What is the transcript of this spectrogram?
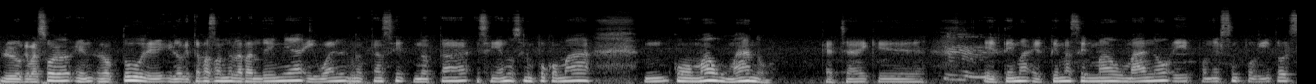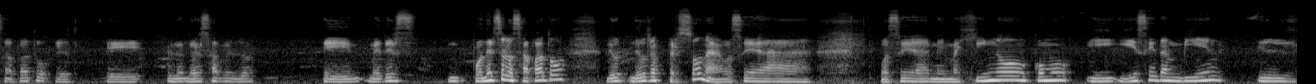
lo que pasó en octubre y lo que está pasando en la pandemia, igual nos está, nos está enseñando a ser un poco más, mm, como más humano. ¿Cachai? Que el tema, el tema ser más humano es ponerse un poquito el zapato, eh, eh, meterse, ponerse los zapatos de, de otras personas, o sea, o sea, me imagino cómo, y, ese también el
